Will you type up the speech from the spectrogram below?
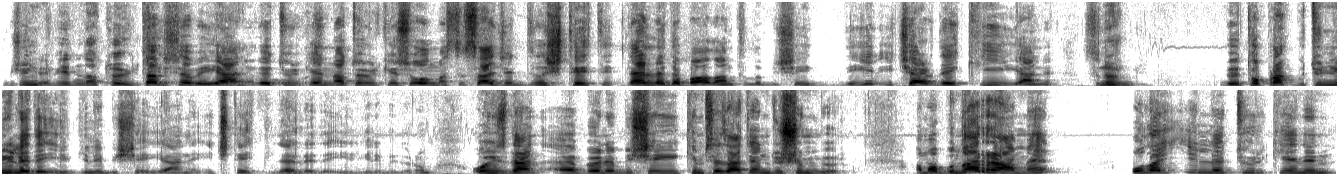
Bir Çünkü- bir NATO ülkesi. Tabii tabii yani, ve olması Türkiye'nin NATO ülkesi olması sadece dış tehditlerle de bağlantılı bir şey değil. İçerideki yani sınır ve toprak bütünlüğüyle de ilgili bir şey. Yani iç tehditlerle de ilgili bir durum. O yüzden e, böyle bir şeyi kimse zaten düşünmüyor. Ama buna rağmen olay ille Türkiye'nin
